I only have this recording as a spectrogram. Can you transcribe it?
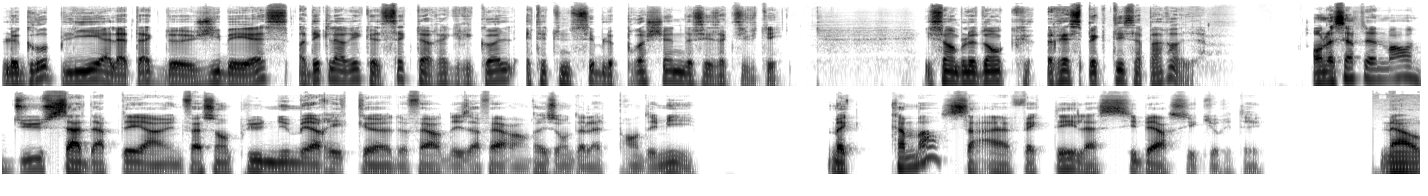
le groupe lié à l'attaque de JBS a déclaré que le secteur agricole était une cible prochaine de ses activités. Il semble donc respecter sa parole. On a certainement dû s'adapter à une façon plus numérique de faire des affaires en raison de la pandémie. Mais comment ça a affecté la cybersécurité? La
